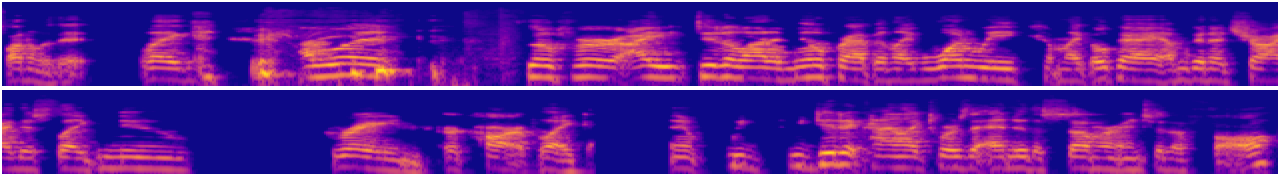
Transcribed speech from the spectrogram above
fun with it. Like I would So for I did a lot of meal prep and like one week I'm like, okay, I'm gonna try this like new grain or carb. Like and we we did it kind of like towards the end of the summer into the fall.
